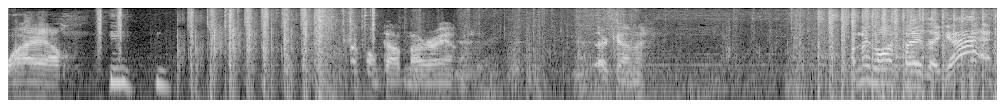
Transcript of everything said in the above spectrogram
Wow. Up on top of my ramp. They're coming. How many launch pads they got?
